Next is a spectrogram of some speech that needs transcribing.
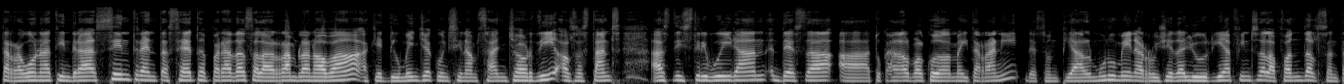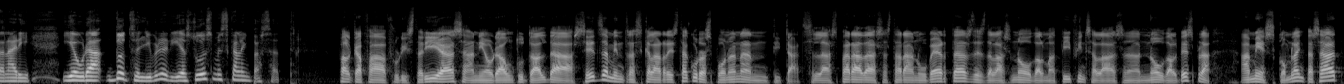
Tarragona tindrà 137 parades a la Rambla Nova. Aquest diumenge, coincidint amb Sant Jordi, els estants es distribuiran des de a tocar del balcó del Mediterrani, des d'on hi ha el monument a Roger de Llúria fins a la Font del Centenari. Hi haurà 12 llibreries, dues més que l'any passat. Pel que fa a floristeries, n'hi haurà un total de 16, mentre que la resta corresponen a entitats. Les parades estaran obertes des de les 9 del matí fins a les 9 del vespre. A més, com l'any passat,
